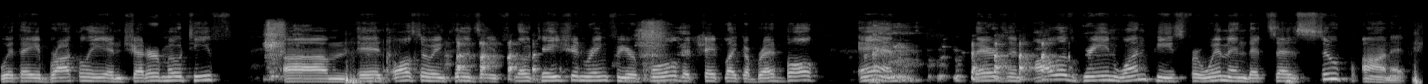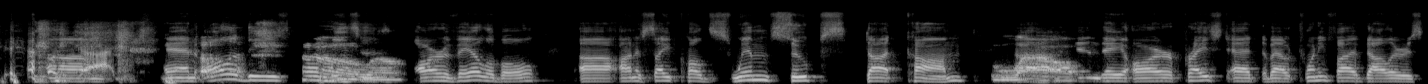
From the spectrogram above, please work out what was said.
with a broccoli and cheddar motif. Um, it also includes a flotation ring for your pool that's shaped like a bread bowl. And there's an olive green one piece for women that says soup on it. Oh, um, and all of these oh, pieces wow. are available uh, on a site called swimsoups.com. Wow. Uh, and they are priced at about $25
